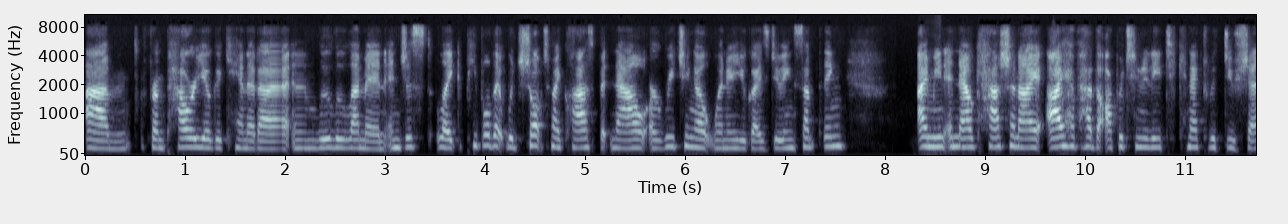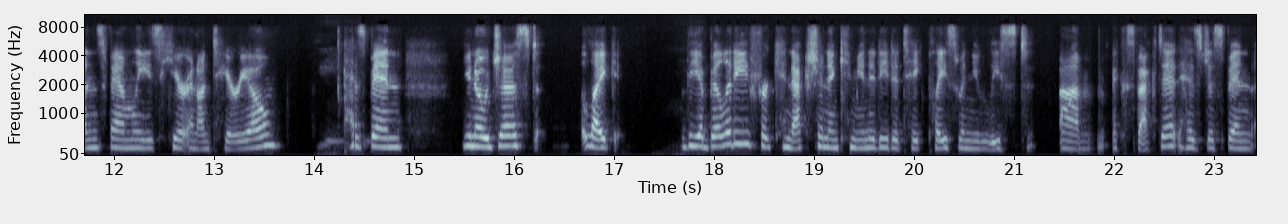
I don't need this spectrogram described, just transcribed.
um, from Power Yoga Canada and Lululemon, and just like people that would show up to my class, but now are reaching out. When are you guys doing something? I mean, and now Cash and I, I have had the opportunity to connect with Duchenne's families here in Ontario, has been, you know, just like the ability for connection and community to take place when you least um, expect it has just been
